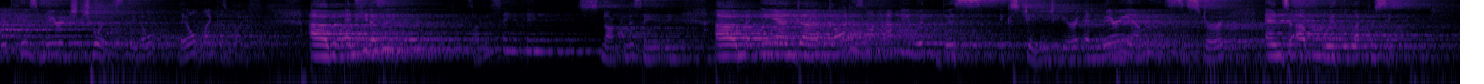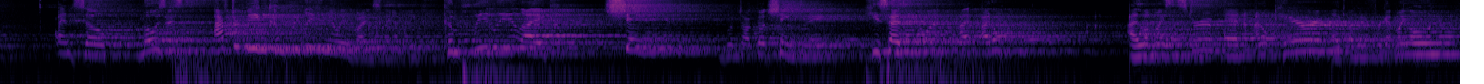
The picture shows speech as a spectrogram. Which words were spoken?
with his marriage choice. They don't they don't like his wife, um, and he doesn't. He's not going to say anything. He's not going to say anything. Um, and uh, God is not happy with this exchange here, and Miriam, his sister, ends up with leprosy. And so Moses, after being completely humiliated by his family, completely like shamed, we're going to talk about shame today, he says, you know what, I, I don't, I love my sister and I don't care, like I'm going to forget my own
